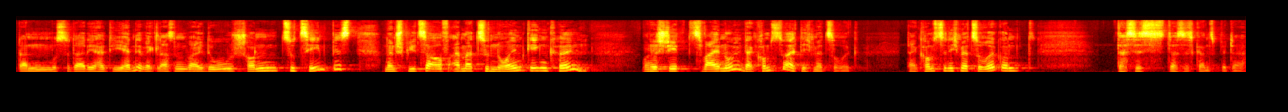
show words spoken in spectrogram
dann musst du da dir halt die Hände weglassen, weil du schon zu zehn bist. Und dann spielst du auf einmal zu neun gegen Köln. Und es steht 2-0, dann kommst du halt nicht mehr zurück. Dann kommst du nicht mehr zurück und das ist, das ist ganz bitter.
